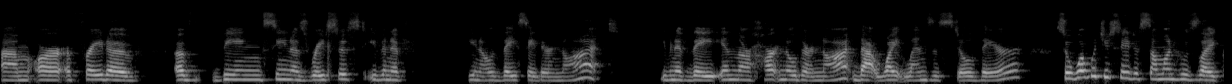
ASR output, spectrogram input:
um, are afraid of of being seen as racist, even if you know they say they're not, even if they in their heart know they're not. That white lens is still there. So, what would you say to someone who's like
